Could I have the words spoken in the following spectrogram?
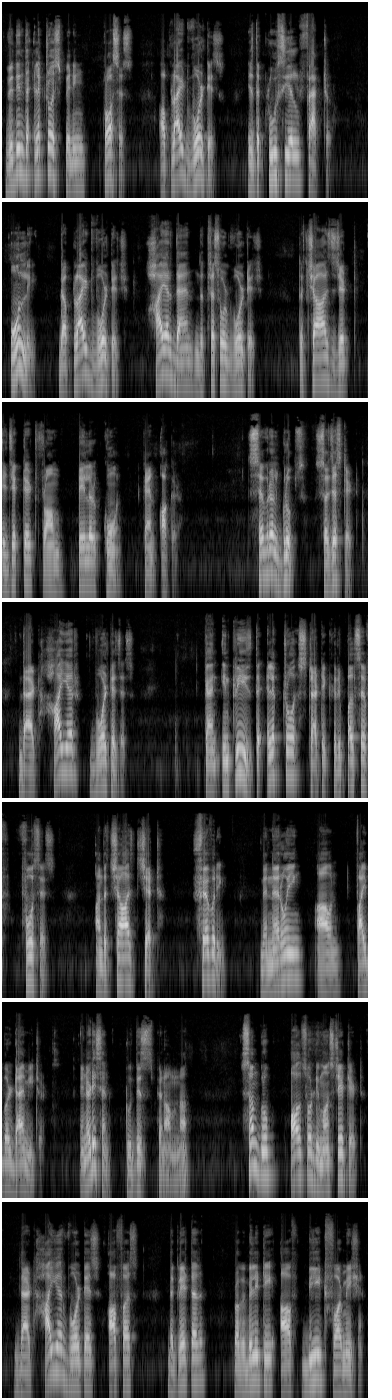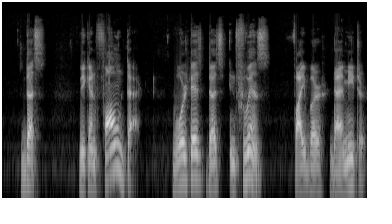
Within the electrospinning process, applied voltage is the crucial factor. Only the applied voltage higher than the threshold voltage, the charged jet ejected from Taylor cone can occur. Several groups suggested that higher voltages can increase the electrostatic repulsive forces on the charged jet favoring the narrowing on fiber diameter. In addition to this phenomena, some group also demonstrated that higher voltage offers the greater probability of bead formation. Thus, we can found that voltage does influence fiber diameter,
